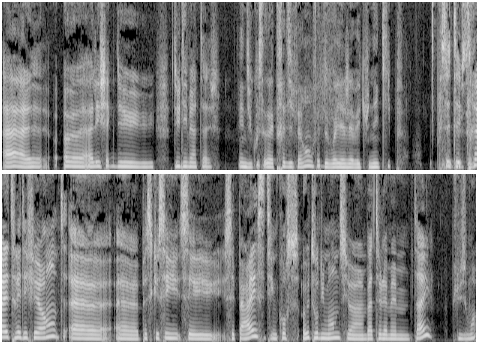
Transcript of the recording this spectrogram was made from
à, euh, euh, à l'échec du du démarrage. Et du coup, ça doit être très différent en fait de voyager avec une équipe. C'était très très différente parce que c'est c'est pareil, c'était une course autour du monde sur un bateau de la même taille, plus ou moins.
